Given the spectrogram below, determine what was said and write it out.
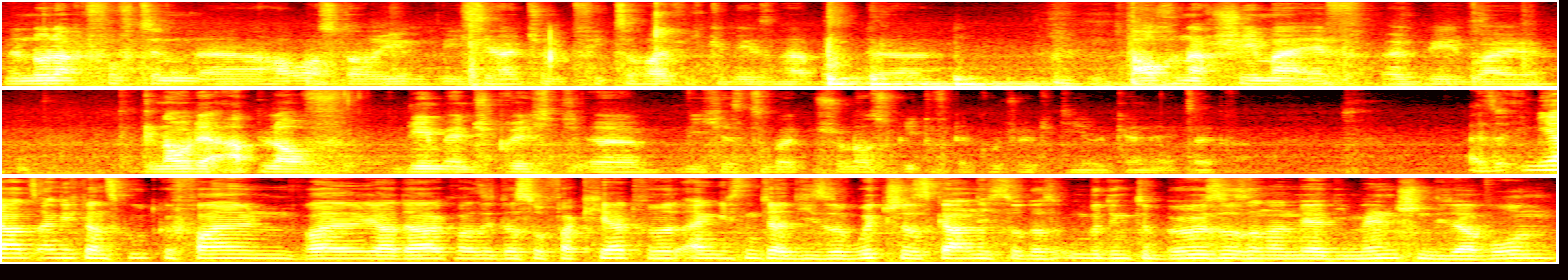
eine 0815 äh, Horror-Story, wie ich sie halt schon viel zu häufig gelesen habe. Und äh, auch nach Schema F irgendwie, weil genau der Ablauf dem entspricht, äh, wie ich es zum Beispiel schon aus Friedhof der Kuscheltiere kenne, etc. Also mir hat es eigentlich ganz gut gefallen, weil ja da quasi das so verkehrt wird. Eigentlich sind ja diese Witches gar nicht so das unbedingte Böse, sondern mehr die Menschen, die da wohnen.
